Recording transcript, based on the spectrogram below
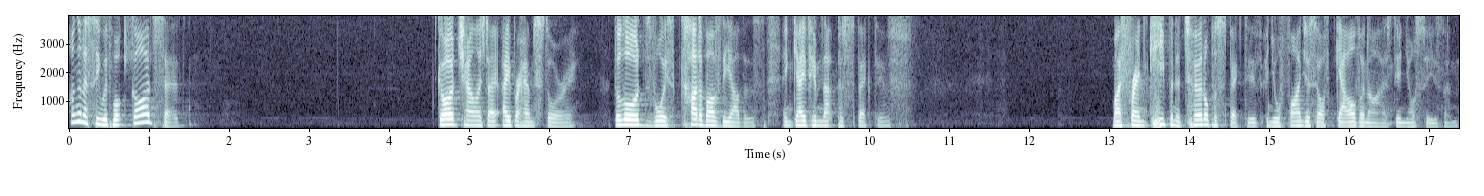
I'm going to see with what God said. God challenged Abraham's story. The Lord's voice cut above the others and gave him that perspective. My friend, keep an eternal perspective and you'll find yourself galvanized in your season.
